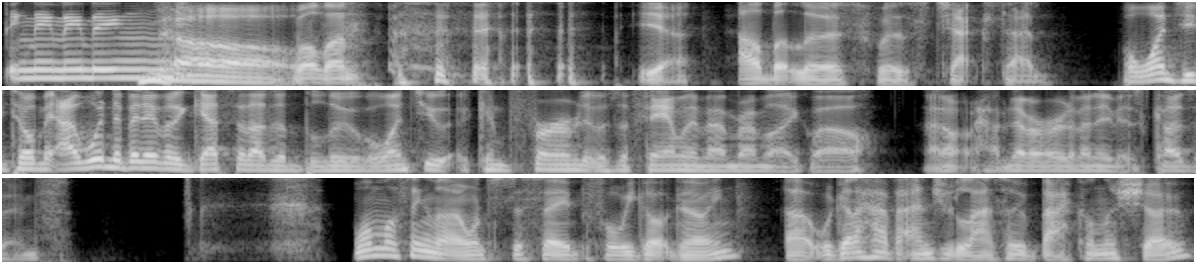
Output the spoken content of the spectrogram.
Ding, ding, ding, ding. No. Well done. yeah. Albert Lewis was Jack's dad. Well, once you told me, I wouldn't have been able to guess it out of the blue. But once you confirmed it was a family member, I'm like, well, I don't, I've never heard of any of his cousins. One more thing that I wanted to say before we got going. Uh, we're going to have Andrew Lazo back on the show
